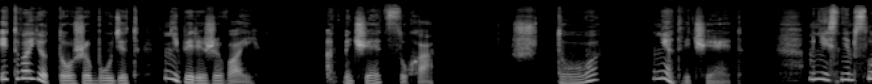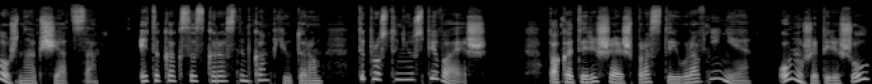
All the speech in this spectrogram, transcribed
и твое тоже будет, не переживай, отмечает сухо. «Что?» — не отвечает. «Мне с ним сложно общаться. Это как со скоростным компьютером. Ты просто не успеваешь. Пока ты решаешь простые уравнения, он уже перешел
